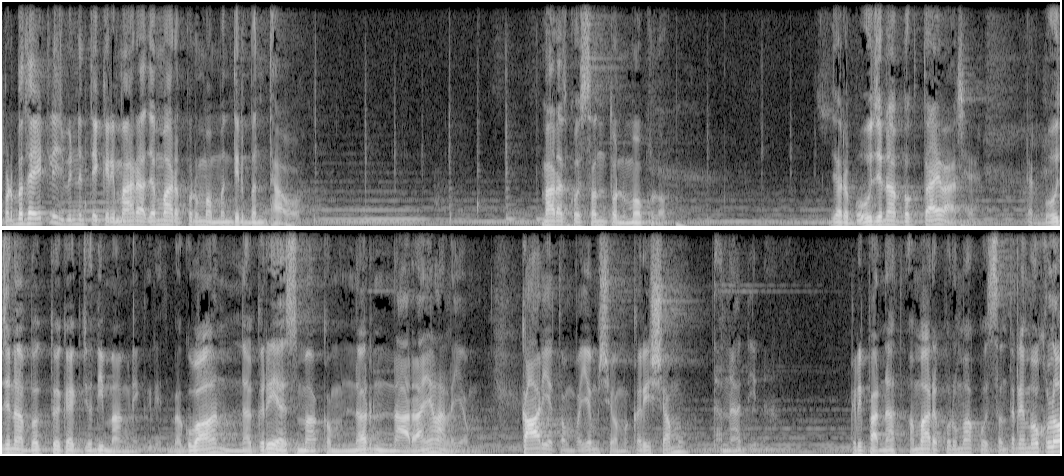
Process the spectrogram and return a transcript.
પણ બધા એટલી જ વિનંતી કરી, મહારાજ, અમારા પુરમાં મંદિર બંધાવો. મહારાજ, કોઈ સંતોને મોકલો. જ્યારે ભુજના ભક્તો આવ્યા છે, ત્યારે ભુજના ભક્તોએ કંઈક જુદી માંગણી કરી છે. ભગવાન, નગરે અસ્માકમ નર નારાયણાલયમ, કાર્યતમ વયમ શમ કરીશામુ ધનાદિના. કૃપાનાથ, અમારા પુરમાં કોઈ સંતને મોકલો.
